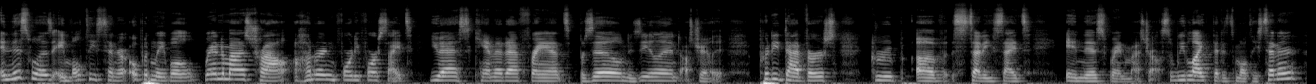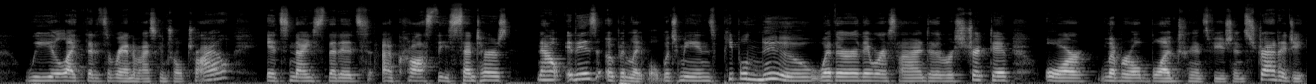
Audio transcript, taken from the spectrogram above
And this was a multi center, open label, randomized trial, 144 sites US, Canada, France, Brazil, New Zealand, Australia. Pretty diverse group of study sites in this randomized trial. So we like that it's multi center. We like that it's a randomized controlled trial. It's nice that it's across these centers. Now, it is open label, which means people knew whether they were assigned to the restrictive or liberal blood transfusion strategy.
